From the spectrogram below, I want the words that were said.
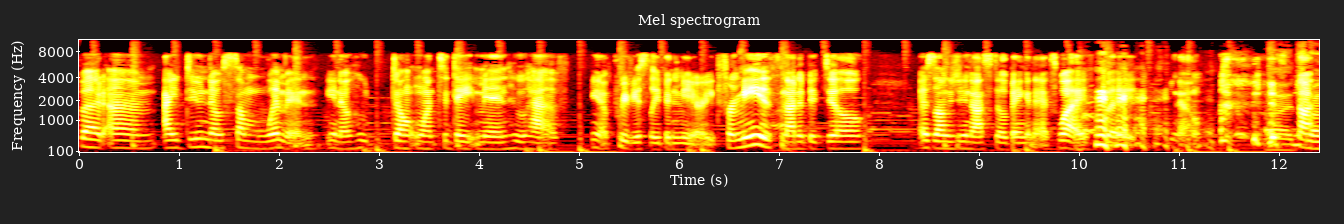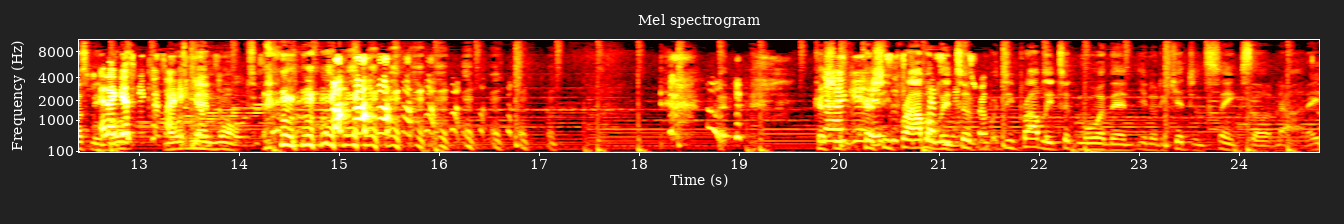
But um, I do know some women, you know, who don't want to date men who have, you know, previously been married. For me, it's not a big deal as long as you're not still banging the ex-wife. But you know, it's uh, not. Trust me, and most, I guess because I men won't. because she, cause she probably took she probably took more than you know the kitchen sink. So nah, they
